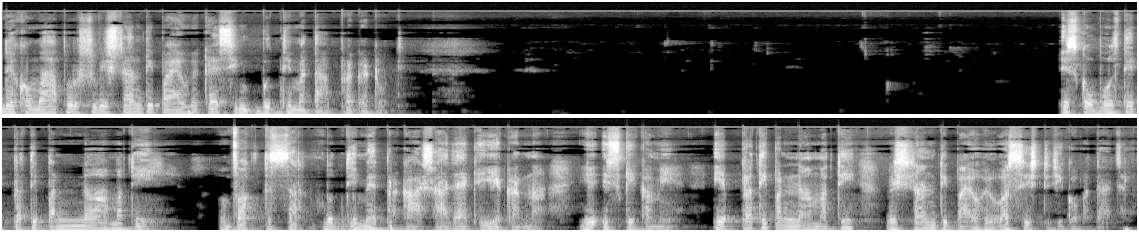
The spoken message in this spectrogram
देखो, महापुरुष विश्रांति पाए हुए कैसी बुद्धिमता प्रकट होती। इसको बोलते प्रतिपन्ना मति। वक्त सर बुद्धि में प्रकाश आ जाए कि ये करना, ये इसकी कमी है। ये प्रतिपन्ना मति विश्रांति पाए हुए वशिष्ठ जी को पता चला।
